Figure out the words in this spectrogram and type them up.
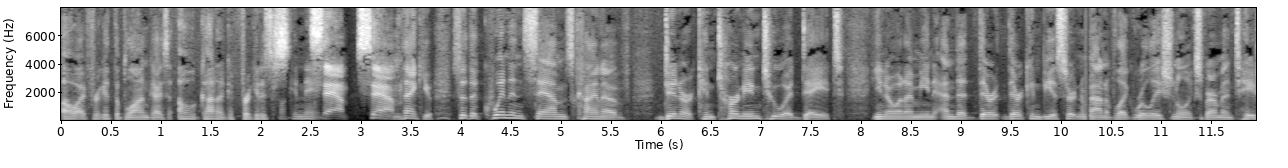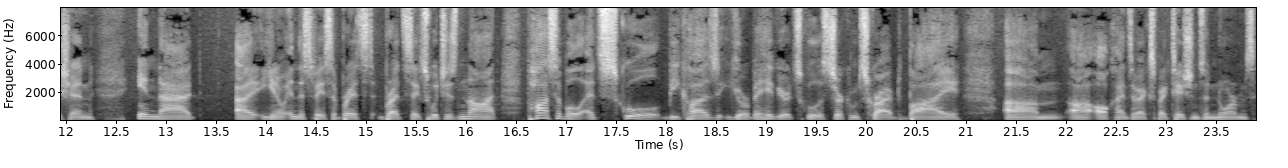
oh I forget the blonde guy's oh god I forget his fucking name Sam. Sam. thank you so that Quinn and Sam's kind of dinner can turn into a date you know what I mean and that there there can be a certain amount of like relational experimentation in that uh, you know, in the space of bread, breadsticks, which is not possible at school because your behavior at school is circumscribed by um, uh, all kinds of expectations and norms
